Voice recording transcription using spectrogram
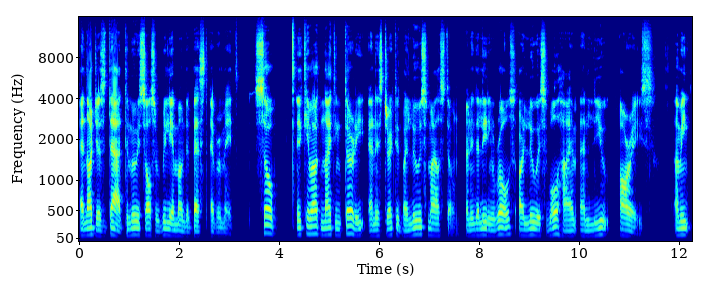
And not just that, the movie is also really among the best ever made. So, it came out in 1930 and is directed by Lewis Milestone, and in the leading roles are Louis Wolheim and Lew Ayres. I mean,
